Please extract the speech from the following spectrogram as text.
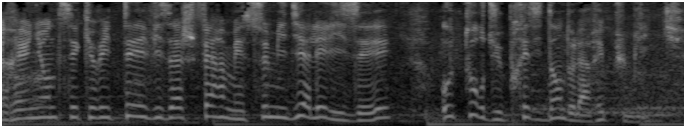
Réunion de sécurité visage fermé ce midi à l'Elysée, autour du président de la République.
